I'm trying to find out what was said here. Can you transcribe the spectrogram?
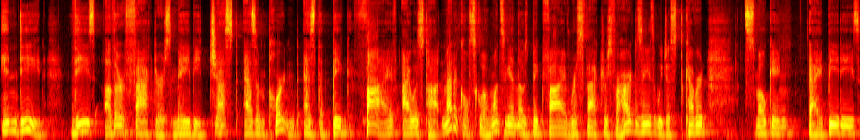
Indeed, these other factors may be just as important as the big five I was taught in medical school. And once again, those big five risk factors for heart disease that we just covered smoking, diabetes,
